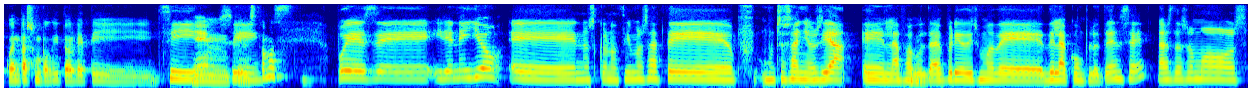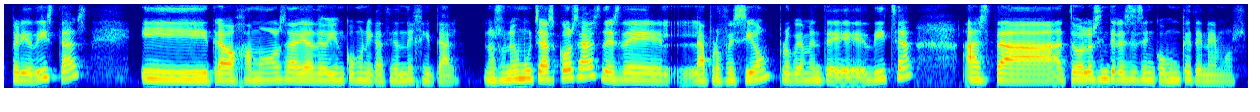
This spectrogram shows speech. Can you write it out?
cuentas un poquito, Leti, sí, quién, sí. estamos. Pues eh, Irene y yo eh, nos conocimos hace muchos años ya en la Facultad de Periodismo de, de, la Complutense. Las dos somos periodistas y trabajamos a día de hoy en comunicación digital. Nos unen muchas cosas, desde la profesión propiamente dicha hasta todos los intereses en común que tenemos.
